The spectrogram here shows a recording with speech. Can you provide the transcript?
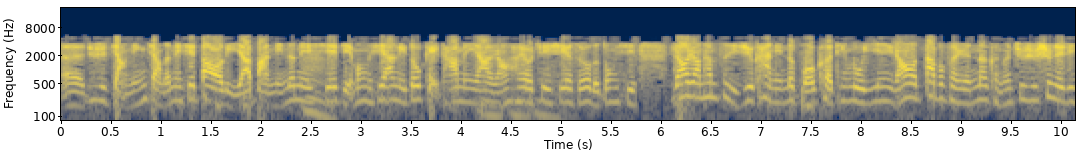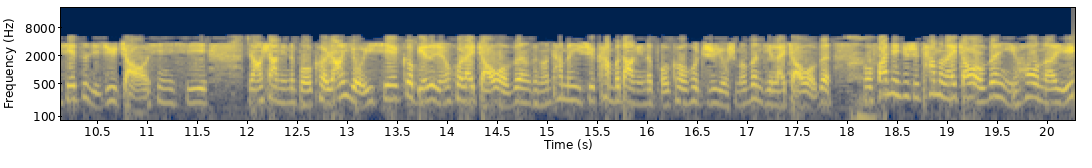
呃，就是讲您讲的那些道理呀，把您的那些解梦的一些案例都给他们呀，然后还有这些所有的东西，然后让他们自己去看您的博客听录音，然后大部分人呢可能就是顺着这些自己去找信息，然后上您的博客，然后有一些个别的人会来找我问，可能他们一时看不到您的博客，或者是有什么问题来找我问，我发现就是他们来找我问以后呢，也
